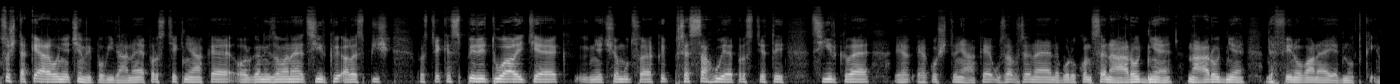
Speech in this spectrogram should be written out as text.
což také ale o něčem vypovídá, ne prostě k nějaké organizované církvi, ale spíš prostě ke spiritualitě, k něčemu, co jaký přesahuje prostě ty církve, jak, jakožto nějaké uzavřené nebo dokonce národně, národně definované jednotky.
